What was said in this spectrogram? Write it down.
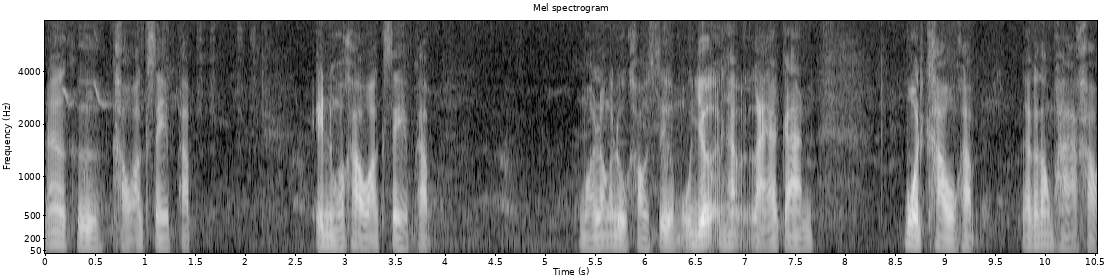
นั่นก็คือเข่าอักเสบครับ เอ็นหัวเข่าอักเสบครับ หมอลองกระดูกเข่าเสื่อมอู้เยอะนะครับ หลายอาการปวดเข่าครับ แล้วก็ต้องผ่าเข่า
